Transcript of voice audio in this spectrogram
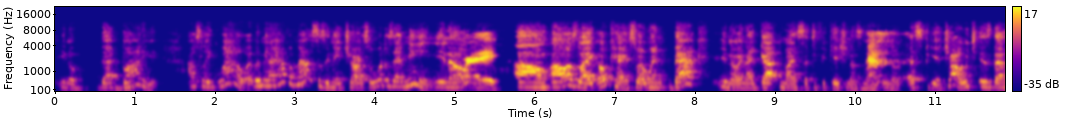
you know that body? I was like, wow. I mean, I have a master's in HR, so what does that mean? You know, right? Um, I was like, okay. So I went back, you know, and I got my certification as my, you know, SPHR, which is the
